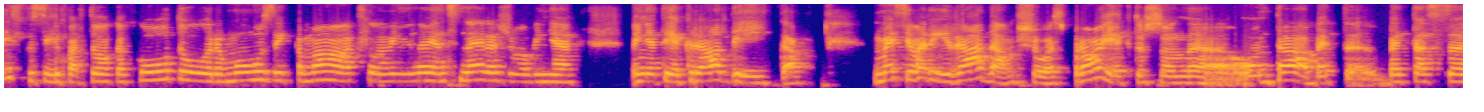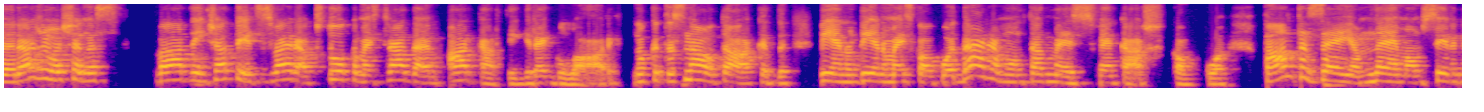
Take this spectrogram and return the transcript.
diskusija par to, ka kultūra, mūzika, māksla, viņa neviens neražo, viņa, viņa tiek radīta. Mēs jau arī rādām šos projektus un, un tā, bet, bet tas ražošanas vārdiņš attiecas vairāk uz to, ka mēs strādājam ārkārtīgi regulāri. Nu, tas nav tā, ka vienu dienu mēs kaut ko darām, un tad mēs vienkārši kaut ko fantazējam. Nē, mums ir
